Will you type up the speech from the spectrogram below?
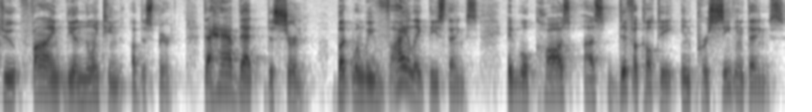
to find the anointing of the Spirit, to have that discernment. But when we violate these things, it will cause us difficulty in perceiving things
